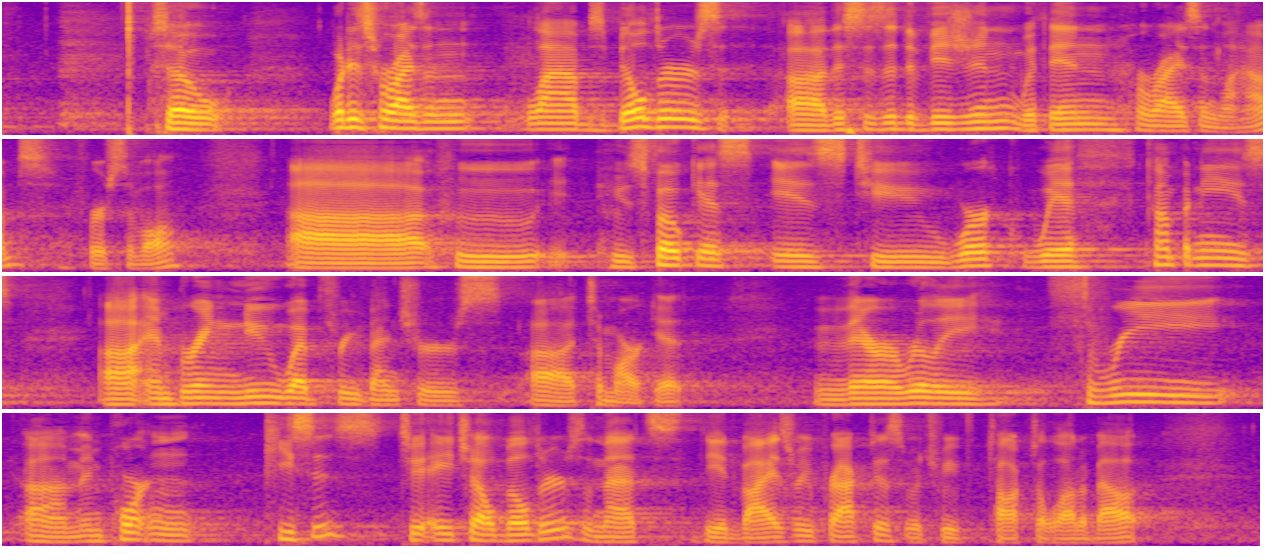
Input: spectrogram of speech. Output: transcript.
so what is Horizen Labs Builders? Uh, this is a division within Horizen Labs, first of all, uh, who, whose focus is to work with companies uh, and bring new Web3 ventures uh, to market. There are really three um, important pieces to HL Builders, and that's the advisory practice, which we've talked a lot about,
